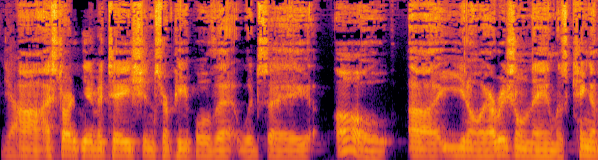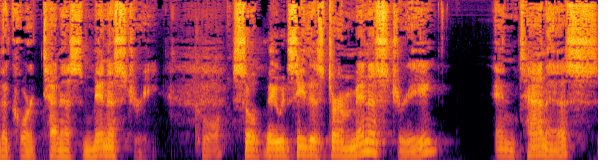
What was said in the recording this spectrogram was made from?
yeah. Uh, I started getting invitations from people that would say, "Oh, uh, you know, our original name was King of the Court Tennis Ministry." Cool. So they would see this term ministry in tennis,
